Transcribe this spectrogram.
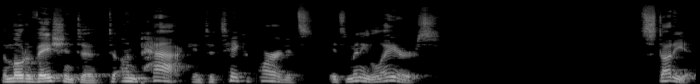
the motivation to, to unpack and to take apart its, its many layers. Study it,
